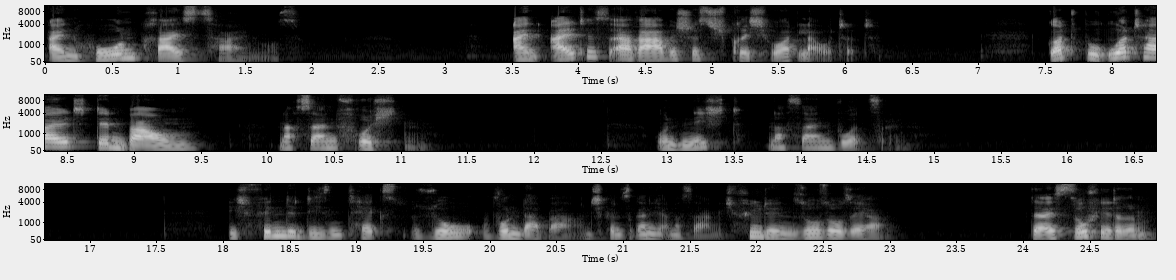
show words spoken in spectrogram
einen hohen Preis zahlen muss. Ein altes arabisches Sprichwort lautet, Gott beurteilt den Baum nach seinen Früchten und nicht nach seinen Wurzeln. Ich finde diesen Text so wunderbar. Und ich könnte es gar nicht anders sagen. Ich fühle den so, so sehr. Da ist so viel drin.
